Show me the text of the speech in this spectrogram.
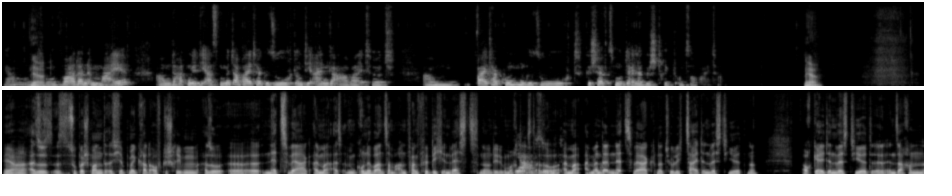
Ja, und ja. so war dann im Mai, ähm, da hatten wir die ersten Mitarbeiter gesucht und die eingearbeitet, ähm, weiter Kunden gesucht, Geschäftsmodelle gestrickt und so weiter. Ja. Ja, also es ist super spannend. Ich habe mir gerade aufgeschrieben, also äh, äh, Netzwerk, einmal, also im Grunde waren es am Anfang für dich Invests, ne, die du gemacht ja, hast. Also absolut. Also einmal, einmal in dein Netzwerk natürlich, Zeit investiert, ne? Auch Geld investiert in, in Sachen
